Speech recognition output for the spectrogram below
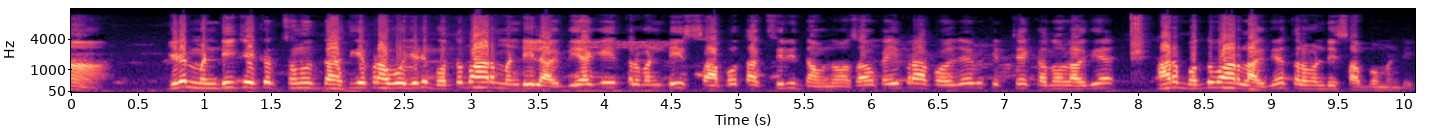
ਹਾਂ। ਜਿਹੜੇ ਮੰਡੀ 'ਚ ਇੱਕ ਤੁਹਾਨੂੰ ਦੱਸ ਦਈਏ ਭਰਾਵੋ ਜਿਹੜੇ ਬੁੱਧਵਾਰ ਮੰਡੀ ਲੱਗਦੀ ਹੈ ਕਿ ਤਲਵੰਡੀ ਸਾਬੋ ਤੱਕ ਸ੍ਰੀ ਦਮਦਮਾ ਸਾਹਿਬ ਕਈ ਭਰਾ ਪੁੱਛਦੇ ਵੀ ਕਿੱਥੇ ਕਦੋਂ ਲੱਗਦੀ ਹੈ ਹਰ ਬੁੱਧਵਾਰ ਲੱਗਦੀ ਹੈ ਤਲਵੰਡੀ ਸਾਬੋ ਮੰਡੀ।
